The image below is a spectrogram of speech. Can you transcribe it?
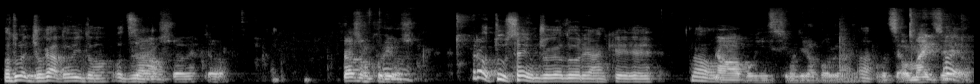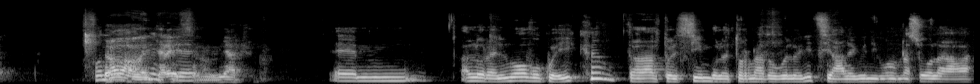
Ma tu l'hai giocato, Vito? O zero? No, assolutamente no. Però sono curioso. Però tu sei un giocatore anche... No, No, pochissimo di roba online. Ah. Ormai zero. Eh, Però mi fondamentalmente- interessa, non mi piace. Ehm, allora, il nuovo Quake, tra l'altro il simbolo è tornato quello iniziale, quindi con una sola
